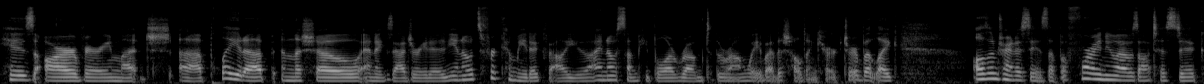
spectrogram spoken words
his are very much uh, played up in the show and exaggerated. You know, it's for comedic value. I know some people are rubbed the wrong way by the Sheldon character, but like, all I'm trying to say is that before I knew I was autistic,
